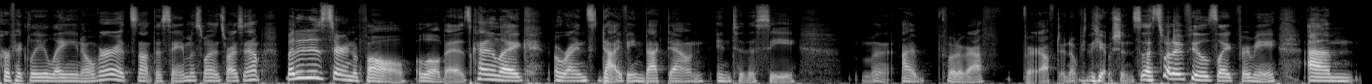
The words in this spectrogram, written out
perfectly laying over. It's not the same as when it's rising up, but it is starting to fall a little bit. It's kind of like Orion's diving back down into the sea. I photograph very often over the ocean, so that's what it feels like for me. Um,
